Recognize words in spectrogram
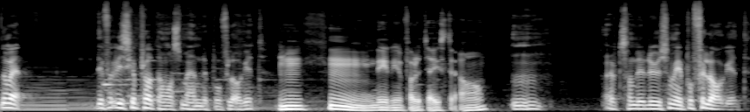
Nåväl, vi ska prata om vad som händer på förlaget. Mm, hmm, det är din favorit, ja just det. Ja. Eftersom det är du som är på förlaget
